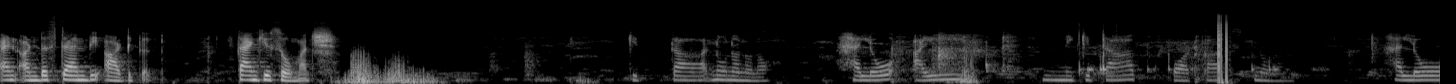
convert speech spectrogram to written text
and understand the article. Thank you so much. Nikita, no, no, no, no. Hello, I Nikita podcast. No. Hello.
